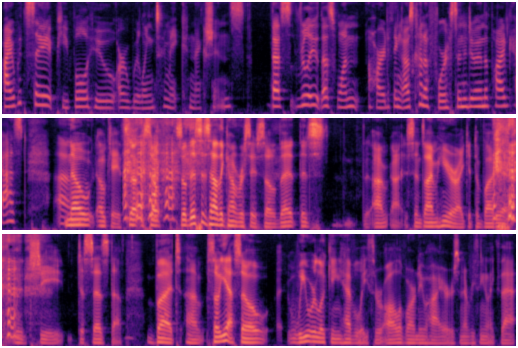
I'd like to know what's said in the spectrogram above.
I would say people who are willing to make connections. That's really that's one hard thing. I was kind of forced into doing the podcast. Um, no, okay. So so so this is how the conversation. So that that's I'm, I, since I'm here, I get to butt in when she just says stuff. But um, so yeah, so we were looking heavily through all of our new hires and everything like that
